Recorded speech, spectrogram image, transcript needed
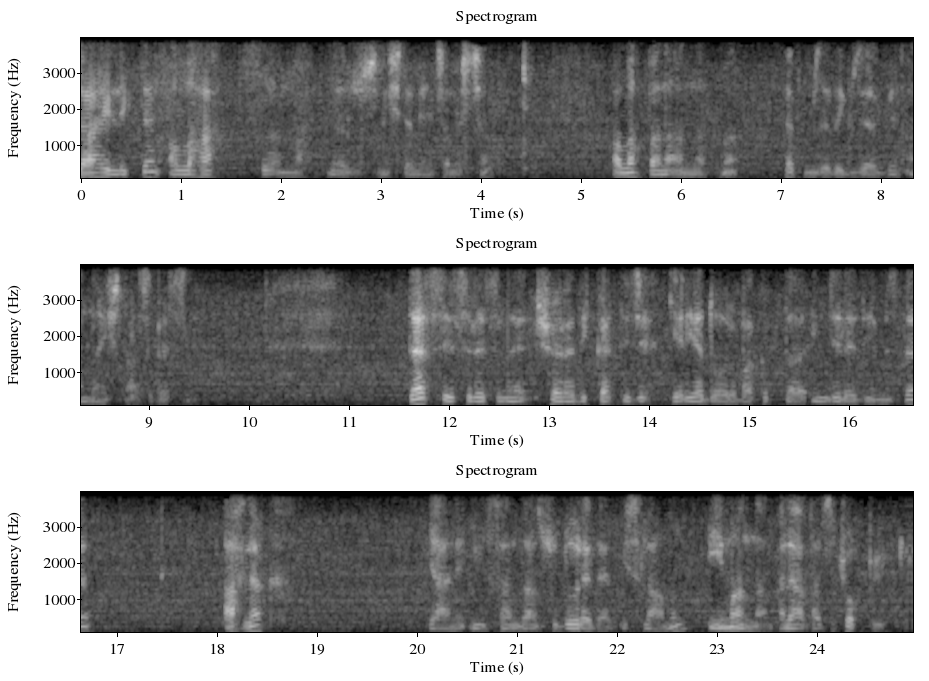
cahillikten Allah'a sığınma mevzusunu işlemeye çalışacağım. Allah bana anlatma, hepimize de güzel bir anlayış nasip etsin. Ders silsilesini şöyle dikkatlice geriye doğru bakıp da incelediğimizde ahlak yani insandan sudur eden İslam'ın imanla alakası çok büyüktür.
